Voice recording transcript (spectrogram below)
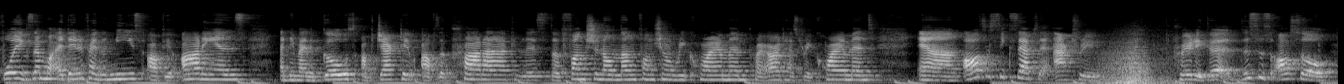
For example, identify the needs of your audience, identify the goals, objective of the product, list the functional, non-functional requirement, prioritize requirement, and all the six steps are actually pretty good. This is also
